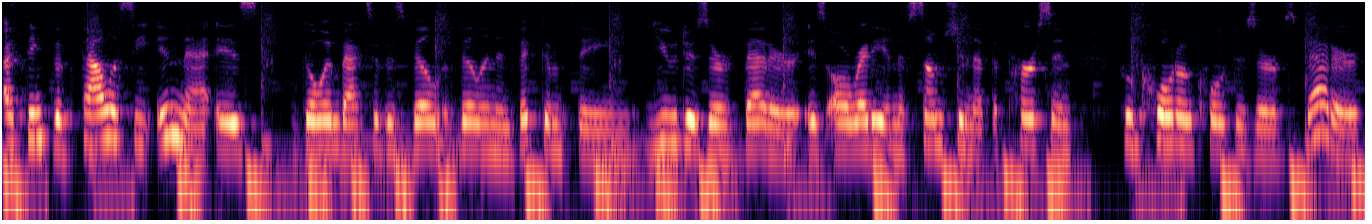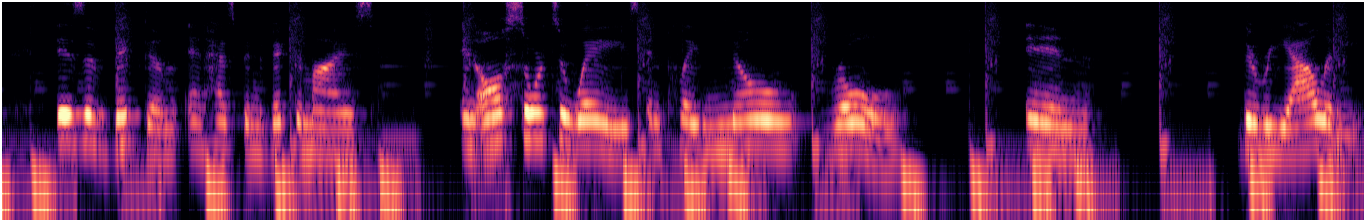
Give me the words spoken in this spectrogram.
I think the fallacy in that is going back to this vil- villain and victim thing. You deserve better is already an assumption that the person who quote unquote deserves better is a victim and has been victimized in all sorts of ways and played no role in the reality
